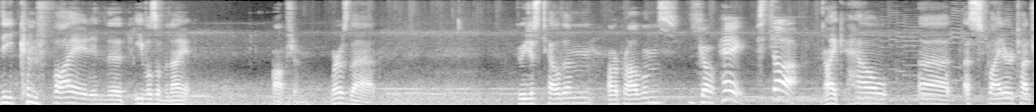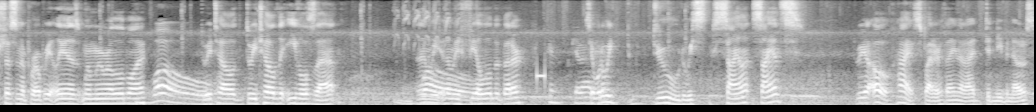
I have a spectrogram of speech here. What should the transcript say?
the confide in the evils of the night option? Where's that? Do we just tell them our problems? Go, hey, stop! Like how uh, a spider touched us inappropriately as when we were a little boy? Whoa. Do we tell do we tell the evils that? And then we, then we feel a little bit better? Get out So what do we do? Do we s- silent science? Do we oh hi spider thing that I didn't even notice.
